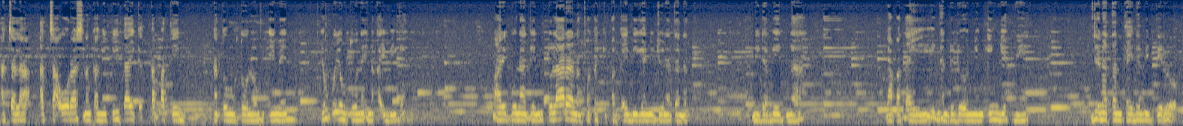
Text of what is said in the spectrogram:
at sa, la- at sa oras ng kagipitay kapatid na tumutulong. Amen. Yun po yung tunay na kaibigan. Mari po natin tularan ang pagkakipagkaibigan ni Jonathan at ni David na dapat ay nandoon yung inggit ni Jonathan kay David pero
